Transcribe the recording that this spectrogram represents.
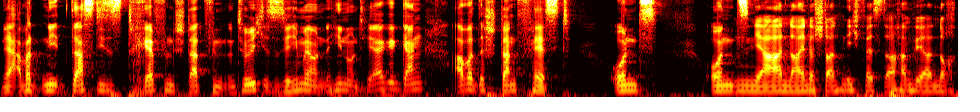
Ja, aber nee, dass dieses Treffen stattfindet. Natürlich ist es ja hin und her gegangen, aber das stand fest. Und, und Ja, nein, das stand nicht fest. Da haben wir ja noch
